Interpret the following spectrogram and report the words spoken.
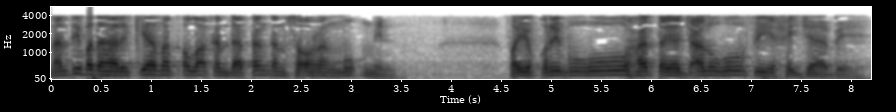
Nanti pada hari kiamat Allah akan datangkan seorang mukmin. Fayuqribuhu hatta yaj'aluhu fi hijabih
